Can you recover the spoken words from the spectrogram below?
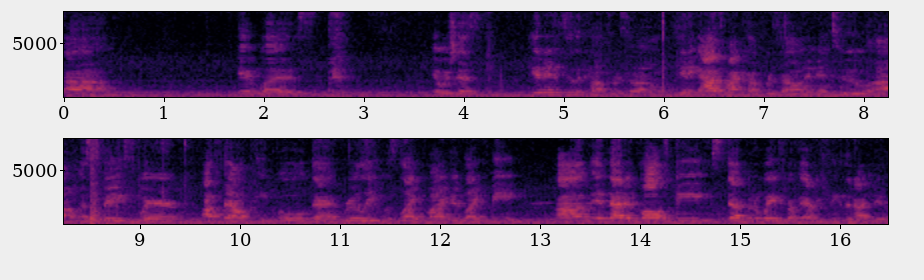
um, it was, it was just getting into the comfort zone, getting out of my comfort zone and into um, a space where I found people that really was like-minded like me. Um, and that involved me stepping away from everything that I knew.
